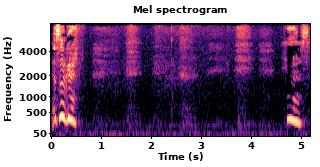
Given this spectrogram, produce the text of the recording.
It's so good. He knows.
